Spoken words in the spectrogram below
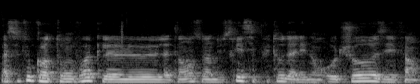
Bah, surtout quand on voit que la tendance de l'industrie, c'est plutôt d'aller dans autre chose. Et enfin,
